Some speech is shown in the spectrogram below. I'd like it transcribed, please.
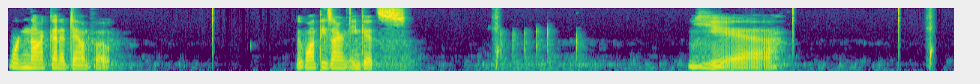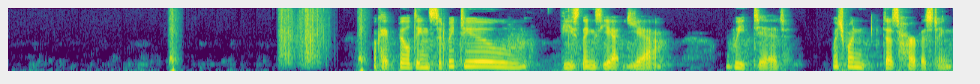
We're not gonna downvote. We want these iron ingots. Yeah. Okay, buildings. Did we do these things yet? Yeah. We did. Which one does harvesting?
